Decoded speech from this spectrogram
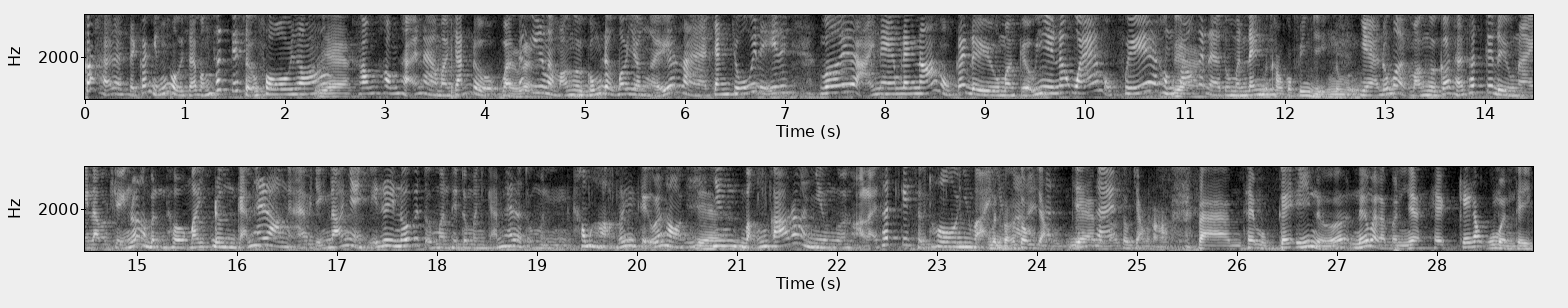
có thể là sẽ có những người sẽ vẫn thích cái sự phô đó. Yeah. không không thể nào mà tránh được. Và Thật tất ra- nhiên là mọi người cũng đừng bao giờ nghĩ là chăn chuối đi. Với lại nam đang nói một cái điều mà kiểu như nó quá một phía. Không có Yeah. cái nào tụi mình đang mình không có phiến diện đâu Dạ đúng rồi, mọi người có thể thích cái điều này là một chuyện rất là bình thường. Mà đừng cảm thấy lo ngại về chuyện đó nha. Chỉ riêng đối với tụi mình thì tụi mình cảm thấy là tụi mình không hợp với cái kiểu đó thôi. Yeah. Nhưng vẫn có rất là nhiều người họ lại thích cái sự thô như vậy mình vẫn tôn trọng. Chính yeah, mình vẫn tôn trọng họ. Và thêm một cái ý nữa nếu mà là mình nha theo cái góc của mình thì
